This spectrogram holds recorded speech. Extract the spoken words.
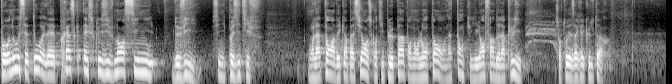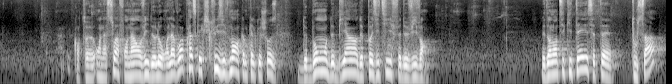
Pour nous, cette eau, elle est presque exclusivement signe de vie, signe positif. On l'attend avec impatience quand il ne pleut pas pendant longtemps, on attend qu'il y ait enfin de la pluie, surtout les agriculteurs. Quand euh, on a soif, on a envie de l'eau. On la voit presque exclusivement comme quelque chose de bon, de bien, de positif et de vivant. Mais dans l'Antiquité, c'était tout ça,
